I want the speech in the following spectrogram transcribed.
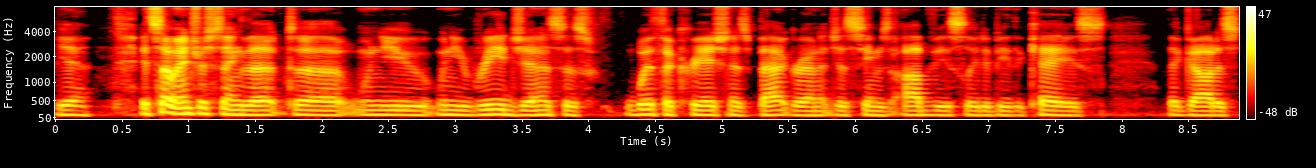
Yeah, it's so interesting that uh, when you when you read Genesis with a creationist background, it just seems obviously to be the case that God is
